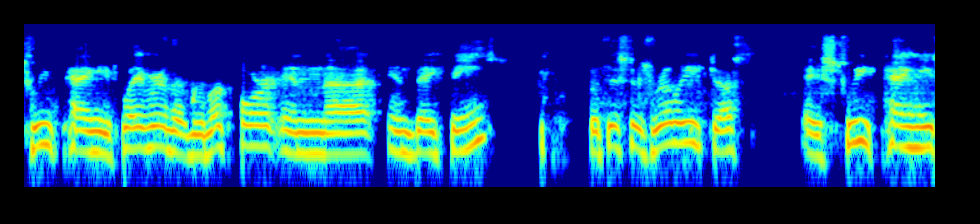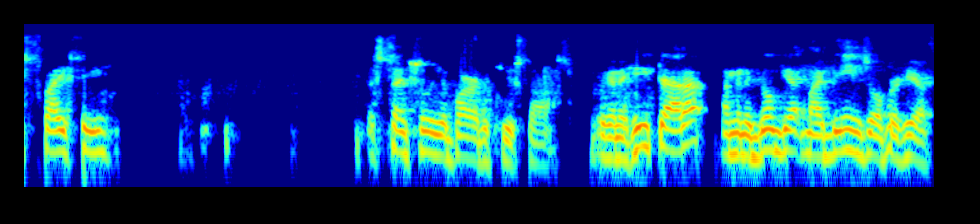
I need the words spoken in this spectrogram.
sweet tangy flavor that we look for in uh, in baked beans. But this is really just a sweet, tangy, spicy, essentially a barbecue sauce. We're going to heat that up. I'm going to go get my beans over here.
